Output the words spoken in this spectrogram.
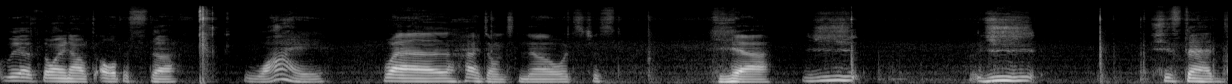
we are throwing out all the stuff. Why? Well, I don't know. It's just, yeah. She's dead.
